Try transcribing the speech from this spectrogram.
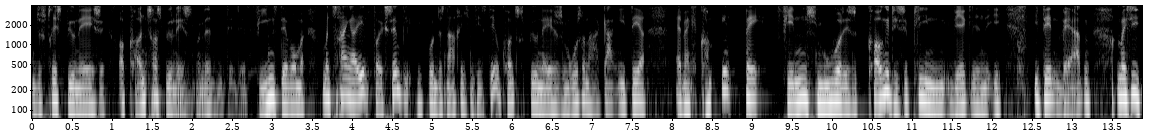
industrispionage og kontraspionage, som er den, den, den fineste, hvor man, man trænger ind, for eksempel i Bundesnachrichtendienst, det er jo kontraspionage, som russerne har gang i der, at man kan komme ind bag fjendens mure, det er så kongedisciplinen i virkeligheden i, i den verden. Og man kan sige,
